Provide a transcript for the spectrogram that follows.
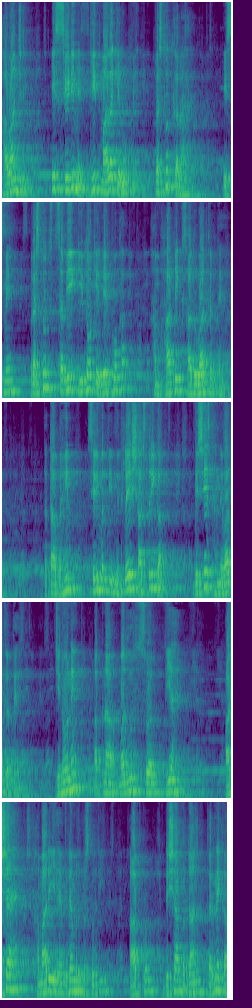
भावांजलि इस सीडी में गीतमाला के रूप में प्रस्तुत कर रहा है। इसमें प्रस्तुत सभी गीतों के लेखकों का हम हार्दिक साधुवाद करते हैं तथा बहन श्रीमती मिथिलेश शास्त्री का विशेष धन्यवाद करते हैं। जिन्होंने अपना मधुर स्वर दिया है। आशा है हमारी यह विनम्र प्रस्तुति आपको दिशा प्रदान करने का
